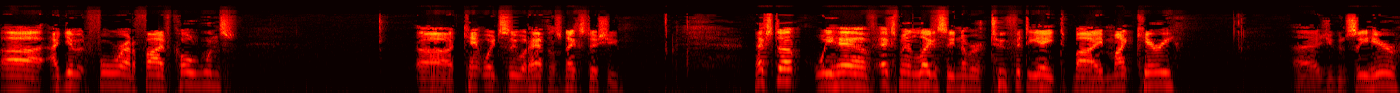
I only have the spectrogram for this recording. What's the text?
Uh, I give it four out of five cold ones. Uh, can't wait to see what happens next issue. Next up, we have X Men Legacy number 258 by Mike Carey. Uh, as you can see here,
